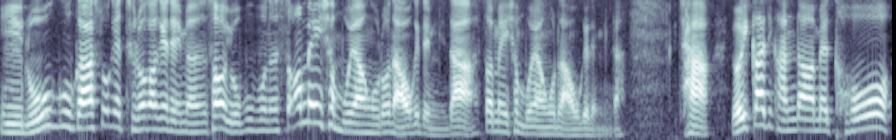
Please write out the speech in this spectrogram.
이 로그가 속에 들어가게 되면서 이 부분은 서메이션 모양으로 나오게 됩니다. 서메이션 모양으로 나오게 됩니다. 자, 여기까지 간 다음에 더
